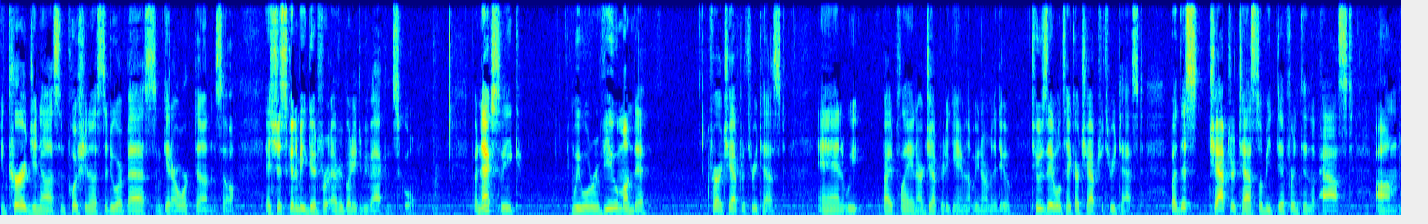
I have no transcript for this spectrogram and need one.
encouraging us and pushing us to do our best and get our work done. So it's just going to be good for everybody to be back in school. But next week, we will review Monday for our Chapter 3 test. And we, by playing our Jeopardy game that we normally do. Tuesday, we'll take our Chapter 3 test. But this chapter test will be different than the past. Um,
